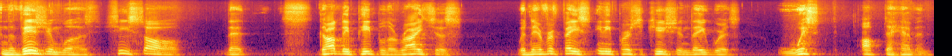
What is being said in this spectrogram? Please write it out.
And the vision was she saw that godly people, the righteous, would never face any persecution. They were whisked up to heaven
